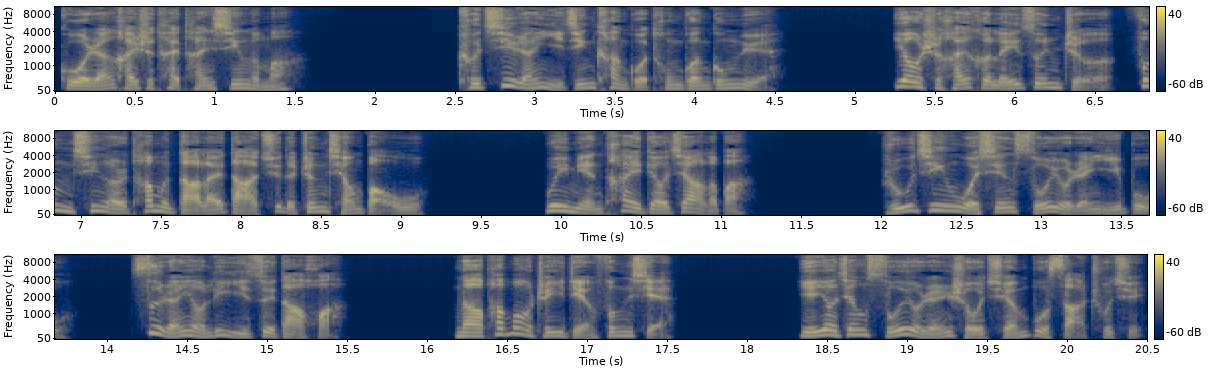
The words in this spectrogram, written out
果然还是太贪心了吗？可既然已经看过通关攻略。要是还和雷尊者、凤青儿他们打来打去的争抢宝物，未免太掉价了吧？如今我先所有人一步，自然要利益最大化，哪怕冒着一点风险，也要将所有人手全部撒出去，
